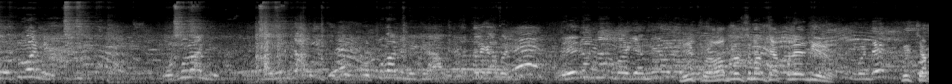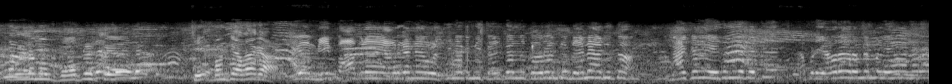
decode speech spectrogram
ఒప్పుకోండి ఒప్పుకోండి ఒప్పుకోండి మీకు కాబట్టి లేదన్నా మాకు మీ ప్రాబ్లమ్స్ మాకు చెప్పలేదు మీరు. మీరు చెప్పకుండా మాకు ప్రాబ్లమ్స్ చెప్పంటే ఎలాగా ఇక మీ పాపలో ఎవరికైనా వచ్చినట్టు మీ తల్లిదండ్రులు గౌరవించి మేమే అడుగుతాం. నేషనల్ ఎదురుగా పెట్టి అప్పుడు ఎవరెవరు మిమ్మల్ని ఏమన్నారు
